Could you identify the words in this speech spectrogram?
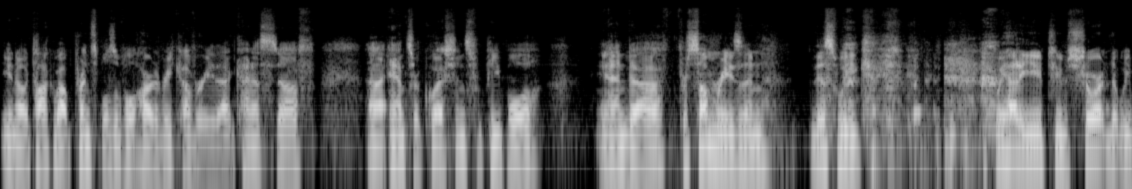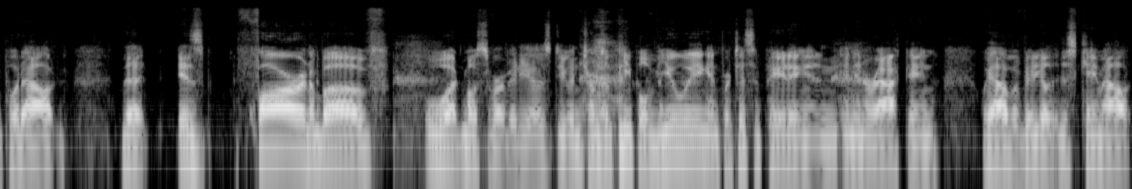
you know, talk about principles of wholehearted recovery, that kind of stuff, uh, answer questions for people. And uh, for some reason, this week, we had a YouTube short that we put out that is far and above what most of our videos do in terms of people viewing and participating and, and interacting. We have a video that just came out,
